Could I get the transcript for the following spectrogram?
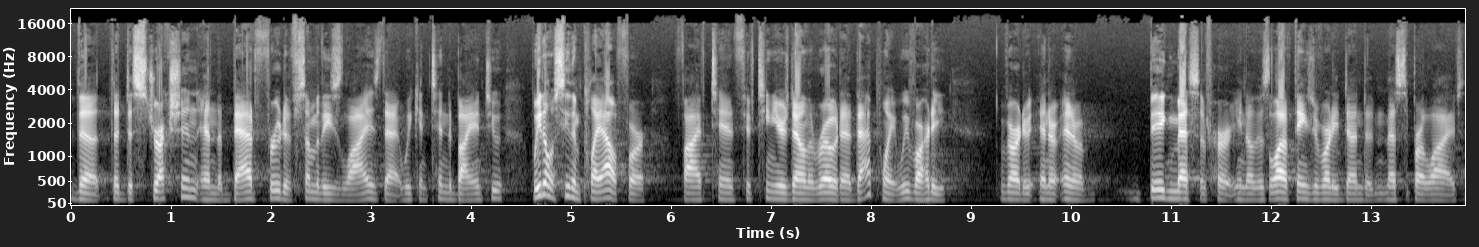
the, the destruction and the bad fruit of some of these lies that we can tend to buy into, we don't see them play out for 5, 10, 15 years down the road. At that point, we've already, we've already in a, in a big mess of hurt. You know, there's a lot of things we've already done to mess up our lives.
